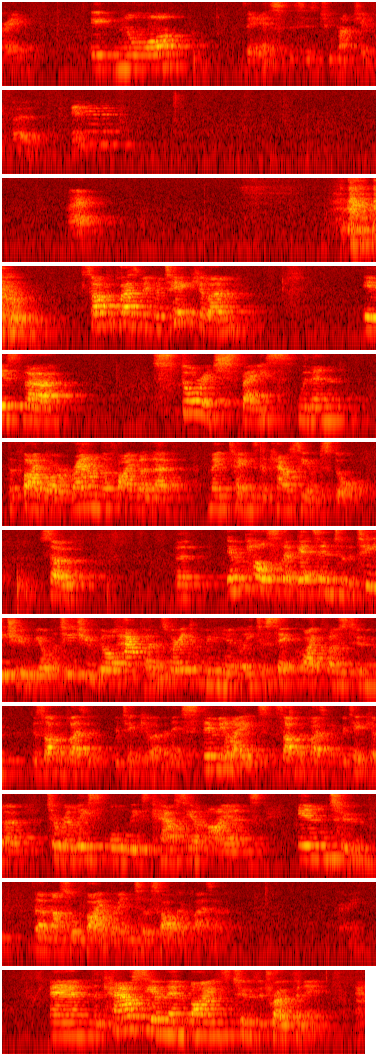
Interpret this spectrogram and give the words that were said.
Right? Ignore this. This is too much info. Alright? Sarcoplasmic reticulum is the storage space within the fiber around the fiber that maintains the calcium store. So the impulse that gets into the T-tubule, the T-tubule happens very conveniently to sit quite close to the sarcoplasmic reticulum and it stimulates the sarcoplasmic reticulum to release all these calcium ions into the muscle fiber, into the sarcoplasm. And the calcium then binds to the troponin.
